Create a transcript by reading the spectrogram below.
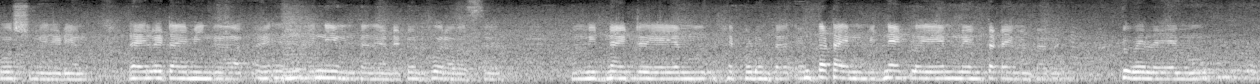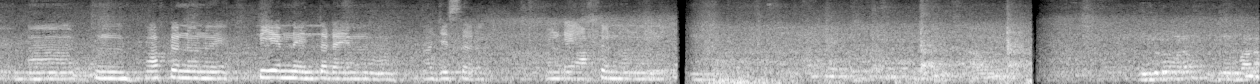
post meridiem railway timing ఎన్ని ఉంటుంది అంటే twenty four hours midnight AM ఎప్పుడు ఉంటుంది? ఎంత టైం మిడ్ నైట్లో ఏఎం ఎంత టైం అంటారు? ట్వెల్వ్ ఏఎం ఆఫ్టర్నూన్ పిఎంని ఎంత టైం చేస్తారు. అంటే ఆఫ్టర్నూన్. ఇందులో మనం దీని ద్వారా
